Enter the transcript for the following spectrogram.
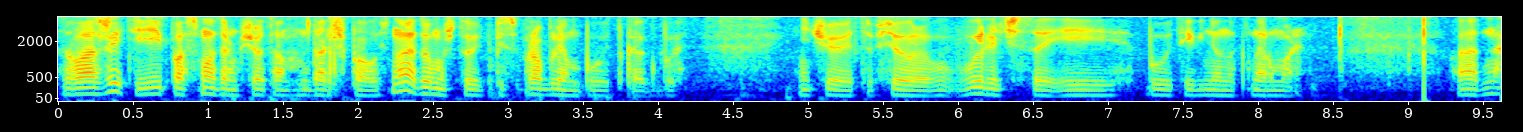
заложить и посмотрим, что там дальше получится. Ну, я думаю, что без проблем будет как бы. Ничего, это все вылечится и будет ягненок нормально. Ладно.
